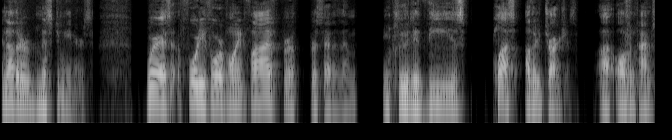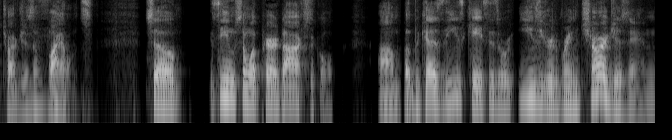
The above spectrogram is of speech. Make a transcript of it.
and other misdemeanors. Whereas 44.5% of them included these plus other charges, uh, oftentimes charges of violence. So it seems somewhat paradoxical. Um, but because these cases were easier to bring charges in,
